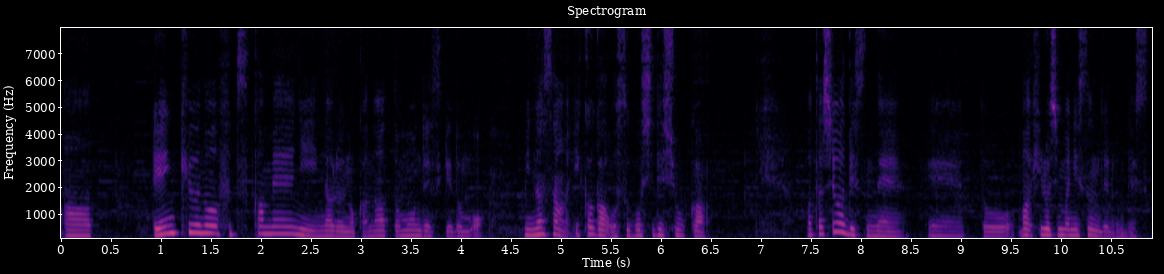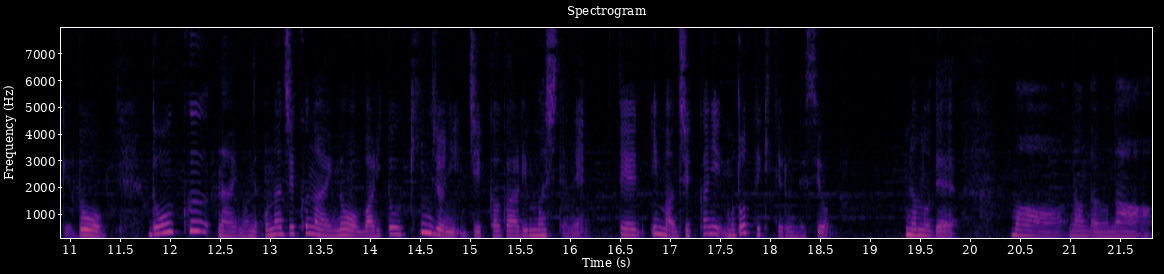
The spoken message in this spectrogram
あ連休の2日目になるのかなと思うんですけども皆さんいかがお過ごしでしょうか？私はですねえーとまあ、広島に住んでるんですけど同区内のね同じ区内の割と近所に実家がありましてね。で今実家に戻ってきてるんですよ。なのでまあなんだろうな、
